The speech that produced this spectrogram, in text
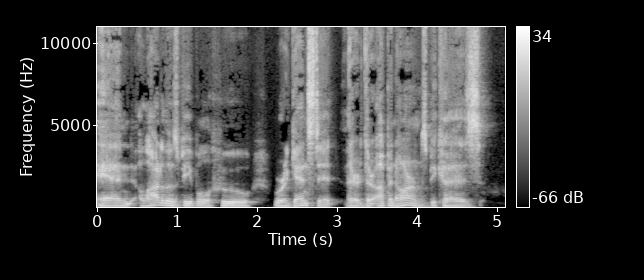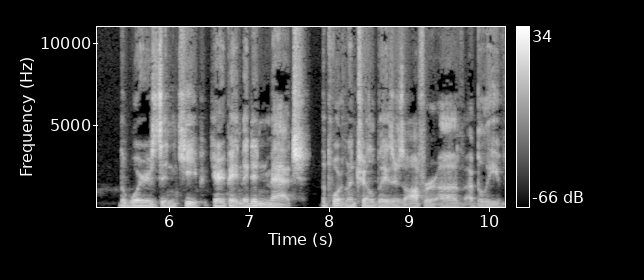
And a lot of those people who were against it, they're they're up in arms because the Warriors didn't keep Gary Payton. They didn't match the Portland Trailblazers offer of, I believe,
